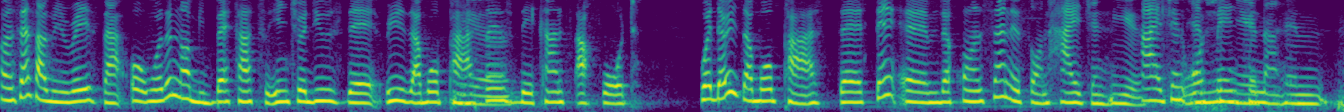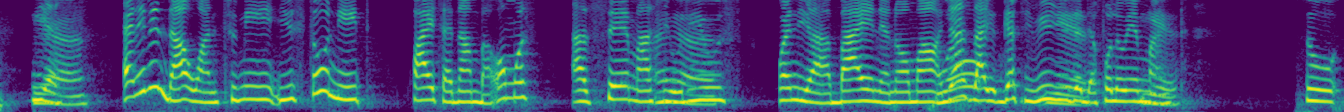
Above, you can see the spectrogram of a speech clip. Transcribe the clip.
concerns has been raised that oh would it not be better to introduce the reusable pass Yeah. since they can't afford. With the reusable pass, the thing um the concern is on hygiene. Yes. Hygiene and Washing it maintenance. and yeah. Yes. And even that one, to me, you still need quite a number, almost as same as you would use when you are buying a normal, Well, just that you get to reuse it the following month. yes. So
